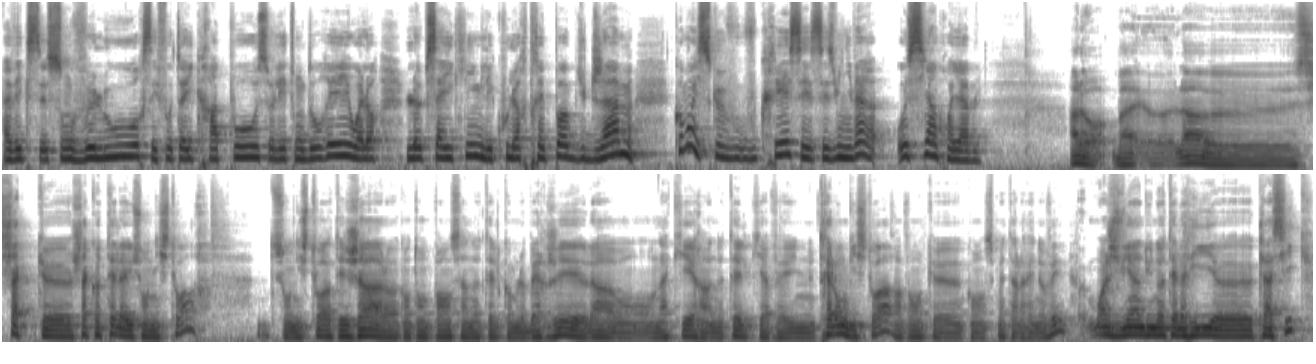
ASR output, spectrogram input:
avec son velours, ses fauteuils crapauds, ce laiton doré, ou alors l'upcycling, les couleurs très pop du jam. Comment est-ce que vous, créez ces, univers aussi incroyables? Alors, bah, euh, là, euh, chaque, chaque hôtel a eu son histoire son histoire déjà, alors quand on pense à un hôtel comme le Berger, là on, acquiert un hôtel qui avait une très longue histoire avant qu'on se mette à le rénover. Moi je viens d'une hôtellerie euh, classique,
